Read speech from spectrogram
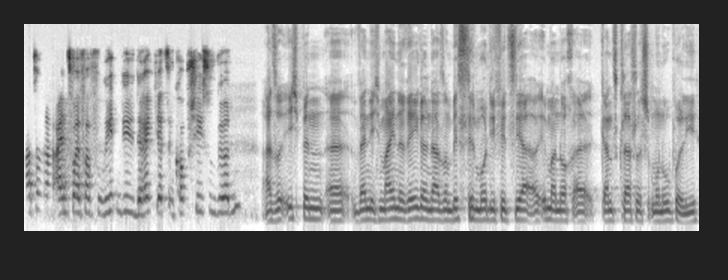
Hast du noch ein, zwei Favoriten, die direkt jetzt in den Kopf schießen würden? Also ich bin, äh, wenn ich meine Regeln da so ein bisschen modifiziere, immer noch äh, ganz klassisch Monopoly.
